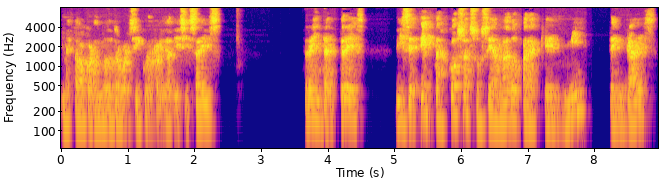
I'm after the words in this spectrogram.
me estaba acordando de otro versículo, en realidad 16, 33, dice, estas cosas os he hablado para que en mí tengáis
